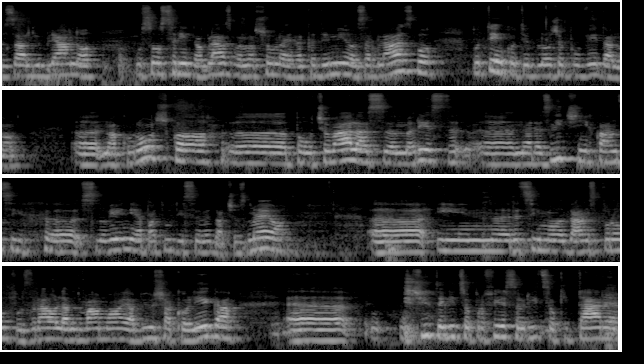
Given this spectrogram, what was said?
za Ljubljano, vso srednjo glasbeno šolo in akademijo za glasbo. Potem, kot je bilo že povedano, eh, na Koroško, eh, poučevala sem res eh, na različnih koncih eh, Slovenije, pa tudi seveda čez mejo. In recimo danes prav pozdravljam dva moja bivša kolega, učiteljico, profesorico kitare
